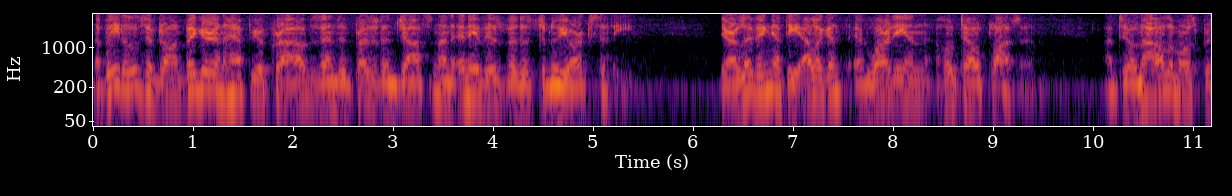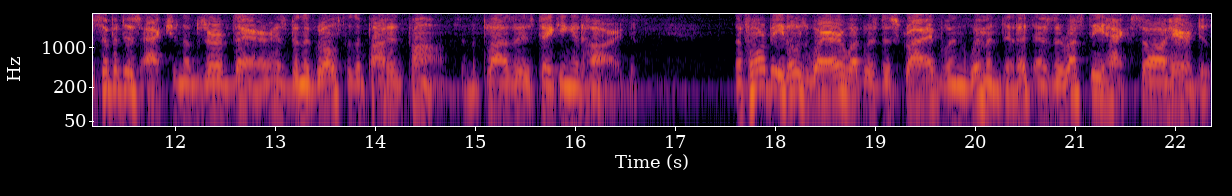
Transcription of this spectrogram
The Beatles have drawn bigger and happier crowds than did President Johnson on any of his visits to New York City. They are living at the elegant Edwardian Hotel Plaza. Until now, the most precipitous action observed there has been the growth of the potted palms, and the plaza is taking it hard. The four Beatles wear what was described when women did it as the rusty hacksaw hairdo.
